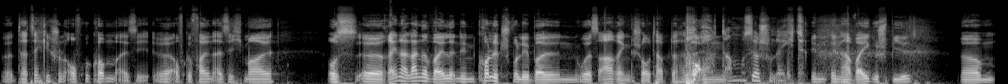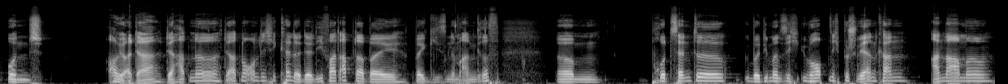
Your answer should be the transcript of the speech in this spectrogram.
äh, tatsächlich schon aufgekommen, als ich, äh, aufgefallen, als ich mal aus äh, reiner Langeweile in den College-Volleyball in den USA reingeschaut habe. Da hat er Boah, in, da muss ja schon echt. in, in Hawaii gespielt. Ähm, und oh ja, der, der, hat eine, der hat eine ordentliche Kelle. Der liefert ab da bei, bei Gießen im Angriff. Ähm, Prozente, über die man sich überhaupt nicht beschweren kann. Annahme,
